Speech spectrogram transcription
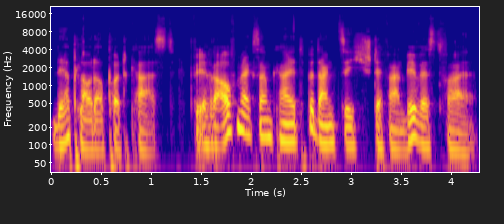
der Plauder-Podcast. Für Ihre Aufmerksamkeit bedankt sich Stefan B. Westphal.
